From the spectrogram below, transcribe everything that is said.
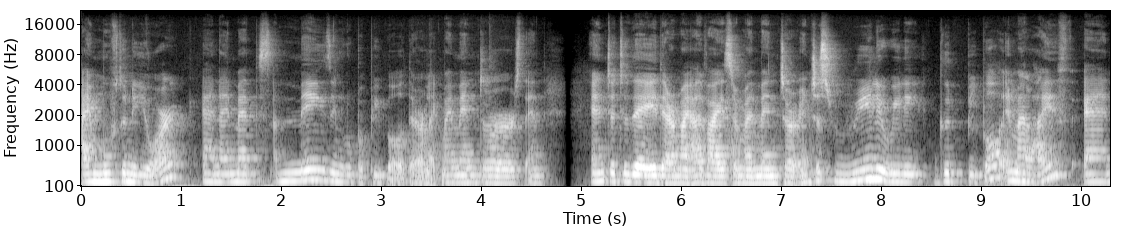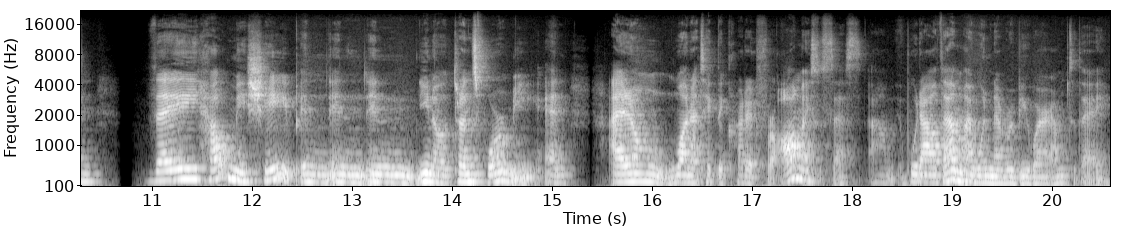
I moved to New York and I met this amazing group of people. They're like my mentors and Enter Today, they're my advisor, my mentor, and just really, really good people in my life. And they helped me shape in, in, in you know, transform me. And I don't want to take the credit for all my success. Um, without them, I would never be where I am today.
